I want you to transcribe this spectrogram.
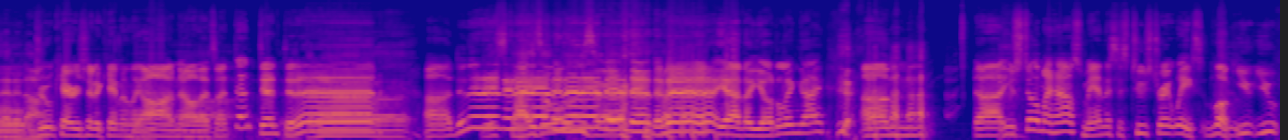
set it up. Drew Carey should have came in like, Yeah. oh no, that's not. Dun, dun, dun, dun. Uh, Uh, this guy's a loser. yeah, the yodeling guy. Um, uh, you're still in my house, man. This is two straight weeks. Look, you you.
